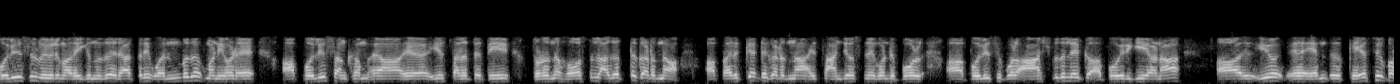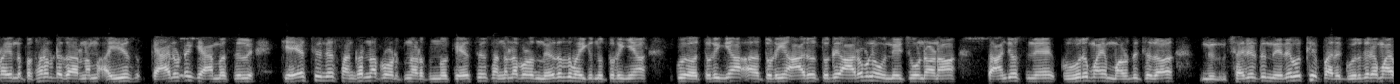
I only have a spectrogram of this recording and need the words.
പോലീസിൽ വിവരം അറിയിക്കുന്നത്. രാത്രി ഒൻപത് മണിയോടെ ആ പോലീസ് സംഘം ഈ സ്ഥലത്തെത്തി. തുടർന്ന് ഹോസ്റ്റൽ അകത്ത് കടന്ന ആ പരുക്കേറ്റ് കടന്ന ഈ സാൻജോസിനെ കൊണ്ട് ഇപ്പോൾ പോലീസ് ഇപ്പോൾ ആശുപത്രിയിലേക്ക് പോയിരിക്കുകയാണ്. ഈ കെ എസ് യു പറയുന്ന പ്രധാനപ്പെട്ട കാരണം ഈ കാരോട്ടൻ ക്യാമ്പസിൽ കെ എസ് യുവിന്റെ സംഘടനാ പ്രവർത്തനം നടത്തുന്നു കെ എസ് യു സംഘടനാ പ്രവർത്തനം നേതൃത്വം വഹിക്കുന്നു തുടങ്ങിയ തുടങ്ങിയ തുടങ്ങിയ ആരോ തുടങ്ങിയ ആരോപണം ഉന്നയിച്ചുകൊണ്ടാണ് സാൻജോസിനെ ക്രൂരമായി മർദ്ദിച്ചത്. ശരീരത്തിൽ നിരവധി ഗുരുതരമായ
